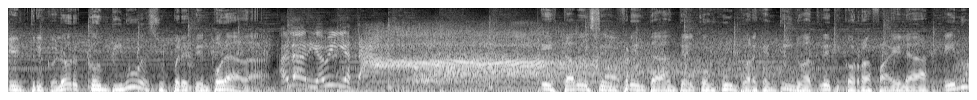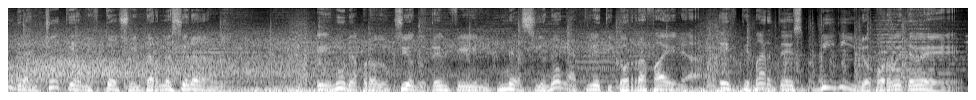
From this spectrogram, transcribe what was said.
El tricolor continúa su pretemporada. Al área, Villa está. Esta vez se enfrenta ante el conjunto argentino Atlético Rafaela en un gran choque amistoso internacional. En una producción de Tenfield, Nacional Atlético Rafaela. Este martes, vivilo por BTV.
